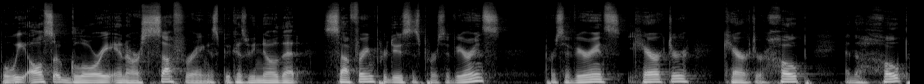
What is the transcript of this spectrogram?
but we also glory in our sufferings because we know that suffering produces perseverance, perseverance, character, character, hope, and the hope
